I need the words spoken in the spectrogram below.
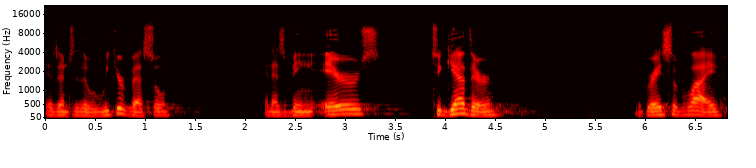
as unto the weaker vessel and as being heirs together the grace of life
